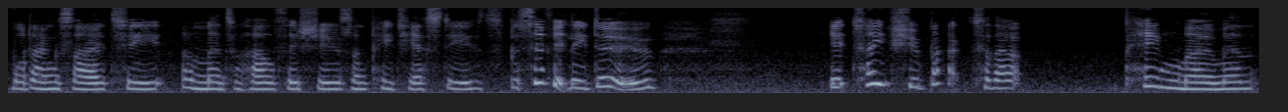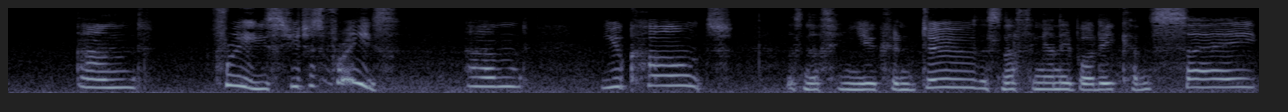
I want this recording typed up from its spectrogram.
what anxiety and mental health issues and PTSD specifically do, it takes you back to that ping moment and freeze. You just freeze. And you can't, there's nothing you can do, there's nothing anybody can say.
